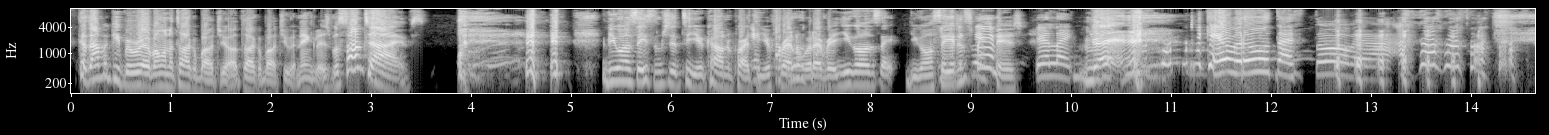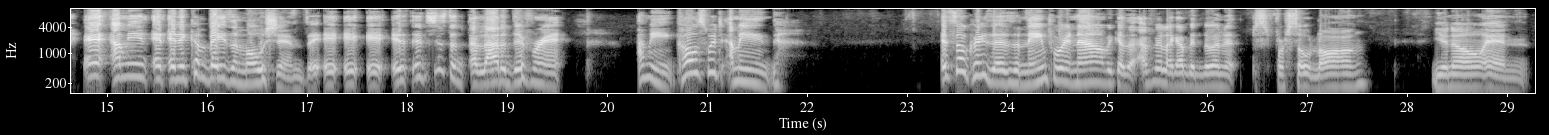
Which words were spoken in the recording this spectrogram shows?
Because I'm gonna keep it real. If I want to talk about you, I'll talk about you in English. But sometimes if you want to say some shit to your counterpart, to your friend or whatever, you gonna say you gonna say it in Spanish. You're like, Right. qué bruta. And, I mean, and, and it conveys emotions. It, it, it, it it's just a, a lot of different. I mean, code switch. I mean, it's so crazy. There's a name for it now because I feel like I've been doing it for so long, you know. And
